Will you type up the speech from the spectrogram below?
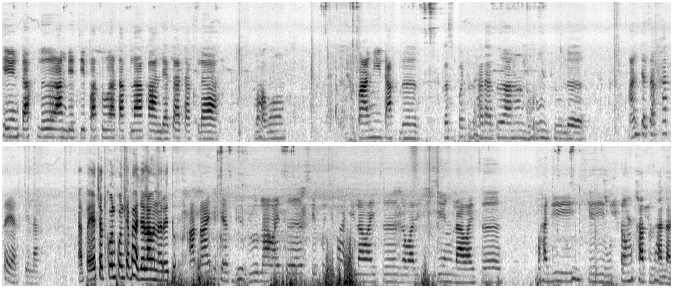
शेण टाकलं आंब्याचे पाचोळा टाकला कांद्याचा टाकला भागून पाणी टाकलं कसपट झाडाचं आणून भरून ठेवलं आणि त्याचा खात तयार केला. आता याच्यात कोणकोणत्या भाज्या लावणार आहे तू? आता ह्याच्यात भिडरू लावायचं शेपूची भाजी लावायचं गवारीची शेंग लावायचं. भाजी हे उत्तम खात झाला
